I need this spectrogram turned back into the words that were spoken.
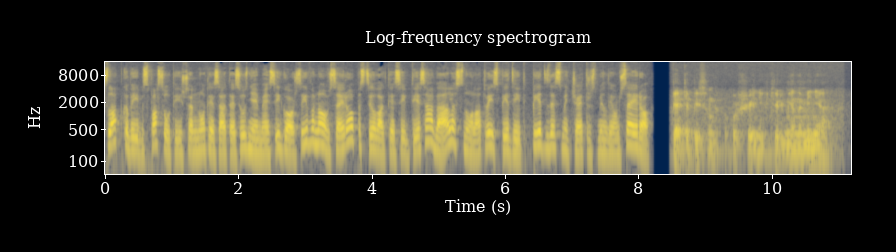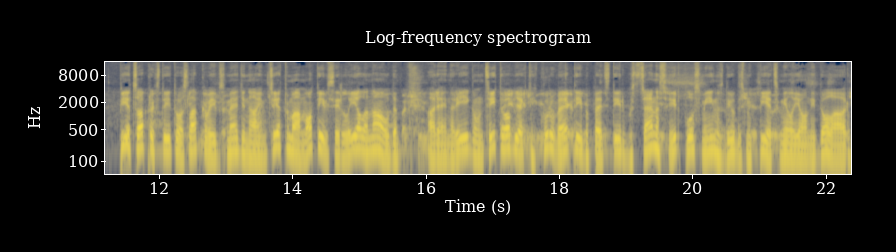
slepkavības pasūtīšanu notiesātais uzņēmējs Igors Ivanovs Eiropas cilvēktiesību tiesā vēlas no Latvijas piedzīt 54 miljonus eiro. Piecu aprakstīto slepkavības mēģinājumu cietumā motīvs ir liela nauda. Arēna Rīga un citi objekti, kuru vērtība pēc tirgus cenas ir plus mīnus 25 miljoni dolāru.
